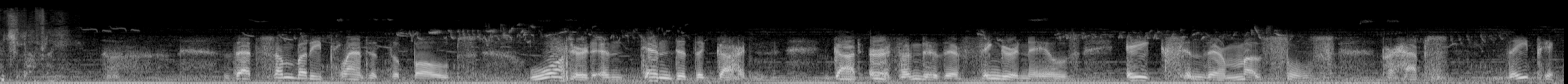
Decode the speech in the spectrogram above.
It's lovely. that somebody planted the bulbs, watered and tended the garden, got earth under their fingernails, aches in their muscles. Perhaps they picked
